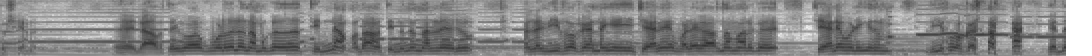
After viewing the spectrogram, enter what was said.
കൃഷിയാണ്. ലാഭത്തിൽ കൂടുതൽ നമുക്ക് തിന്നാം. അതാണ്. തിന്നുന്ന നല്ലൊരു നല്ല ബീഫൊക്കെ ഉണ്ടെങ്കിൽ ഈ ചേന പഴയ കാരണന്മാർക്ക് ചേന പുഴുങ്ങിയതും ബീഫും ഒക്കെ എന്ത്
